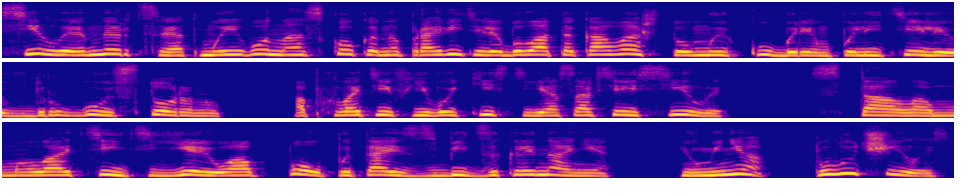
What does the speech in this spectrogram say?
Сила инерции от моего наскока на правителя была такова, что мы кубарем полетели в другую сторону. Обхватив его кисть, я со всей силы стала молотить ею о пол, пытаясь сбить заклинание. И у меня получилось.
